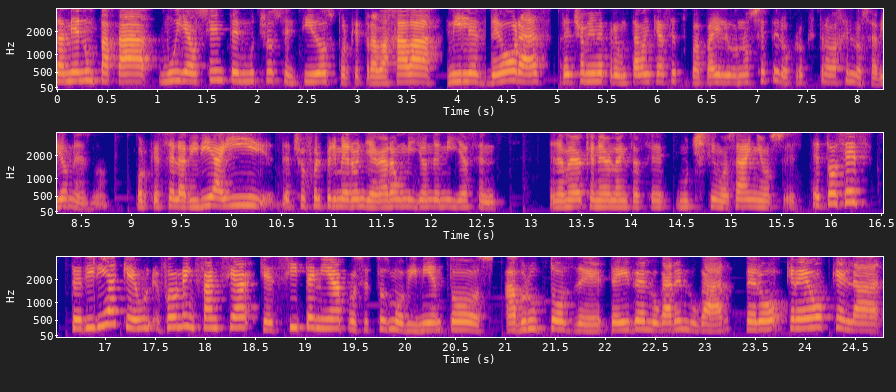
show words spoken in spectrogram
También un papá muy ausente en muchos sentidos porque trabajaba miles de horas. De hecho, a mí me preguntaban qué hace tu papá y le digo, no sé, pero creo que trabaja en los aviones, ¿no? Porque se la vivía ahí. De hecho, fue el primero en llegar a un millón de millas en, en American Airlines hace muchísimos años. Entonces, te diría que fue una infancia que sí tenía pues estos movimientos abruptos de, ir de lugar en lugar, pero creo que la,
